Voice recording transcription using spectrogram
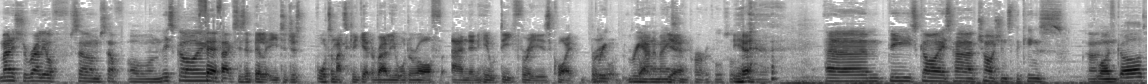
managed to rally off some stuff on this guy. Fairfax's ability to just automatically get the rally order off and then heal D three is quite Re- brutal. reanimation Yeah. protocol sort Yeah. of thing. yeah. um, these guys have charged into the king's. Um, Lifeguard.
